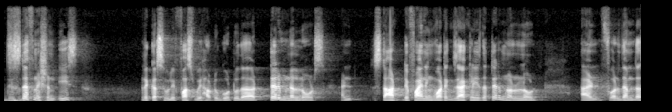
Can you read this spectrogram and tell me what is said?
this definition is recursively. First we have to go to the terminal nodes and start defining what exactly is the terminal node and for them the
